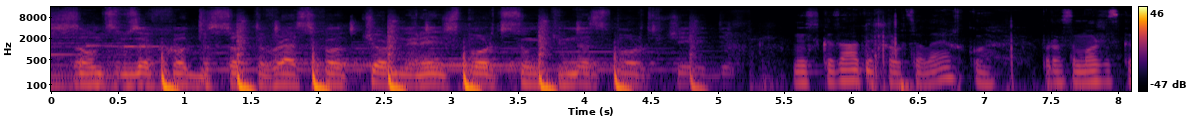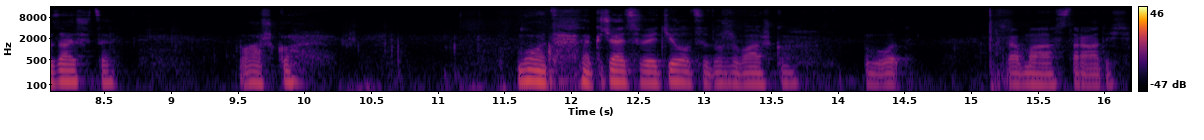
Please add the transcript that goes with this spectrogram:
Сонце вже ход висоти в розход, чорний рейндж спорт, сумки на спорт вчить. Не сказати, що це легко. Просто можу сказати, що це важко. От, Накачати своє тіло це дуже важко. От. Треба старатись.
